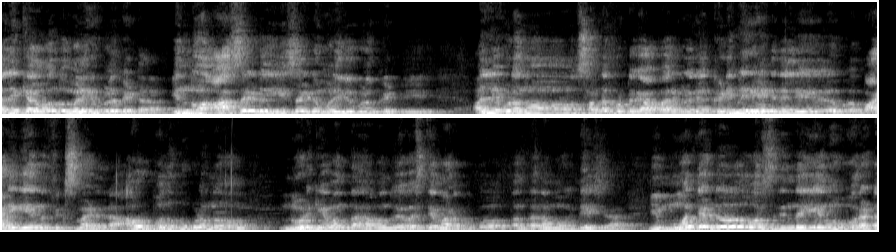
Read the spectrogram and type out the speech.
ಅಲ್ಲಿ ಕೆಲವೊಂದು ಮಳಿಗೆಗಳು ಕಟ್ಟಾರ ಇನ್ನು ಆ ಸೈಡ್ ಈ ಸೈಡ್ ಮಳಿಗೆಗಳು ಕಟ್ಟಿ. ಅಲ್ಲಿ ಕೂಡ ಸಣ್ಣ ಪುಟ್ಟ ವ್ಯಾಪಾರಿಗಳಿಗೆ ಕಡಿಮೆ ರೇಟಿನಲ್ಲಿ ಬಾಡಿಗೆಯನ್ನು ಫಿಕ್ಸ್ ಮಾಡಿದ್ರೆ ಅವ್ರ ಬದುಕು ಕೂಡ ನೋಡಿಕೆಯುವಂತಹ ಒಂದು ವ್ಯವಸ್ಥೆ ಮಾಡಬೇಕು ಅಂತ ನಮ್ಮ ಉದ್ದೇಶ. ಈ ಮೂವತ್ತೆಂಟು ವರ್ಷದಿಂದ ಏನು ಹೋರಾಟ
